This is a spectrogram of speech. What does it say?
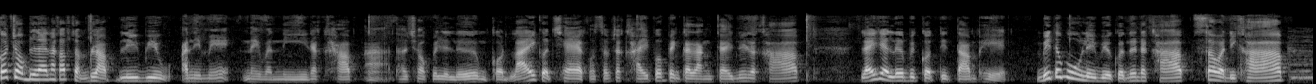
ก็จบแล้วนะครับสำหรับรีวิวอนิเมะในวันนี้นะครับอ่าถ้าชอบก็อย่าลืมกดไลค์กดแชร์กด subscribe เพื่อเป็นกำลังใจด้วยละครับ และอย่าลืมไปกดติดตามเพจบิทบูรีวิวกันด้วยนะครับ สวัสดีครับ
